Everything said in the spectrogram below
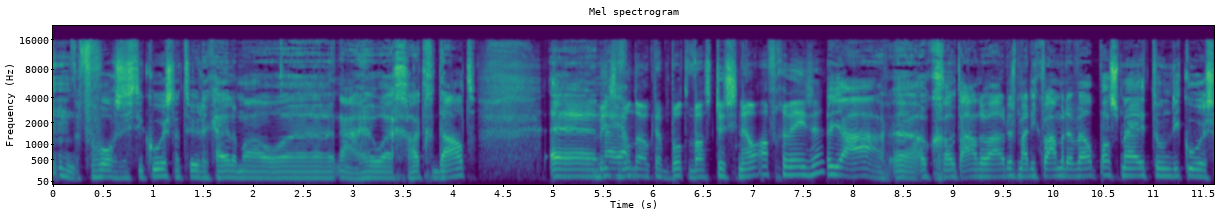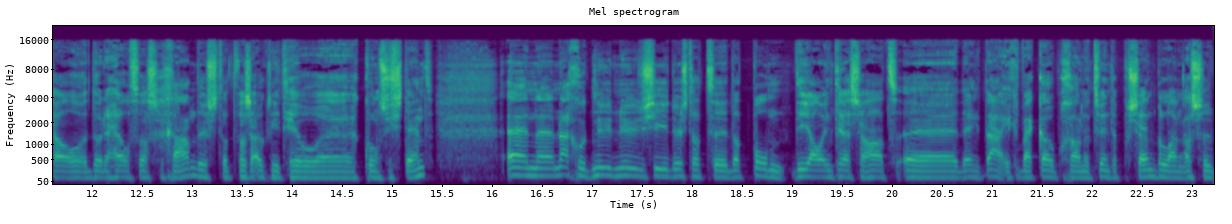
vervolgens is die koers natuurlijk helemaal eh, nou, heel erg hard gedaald. En, Mensen nou ja, vonden ook dat bot was te snel afgewezen. ja, eh, ook grote aandeelhouders, maar die kwamen er wel pas mee toen die koers al door de helft was gegaan. Dus dat was ook niet heel consistent. En eh, nou goed, nu, nu zie je dus dat, eh, dat PON, die al interesse had, eh, denkt, nou, ik, wij kopen gewoon een 20% belang. Als we,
